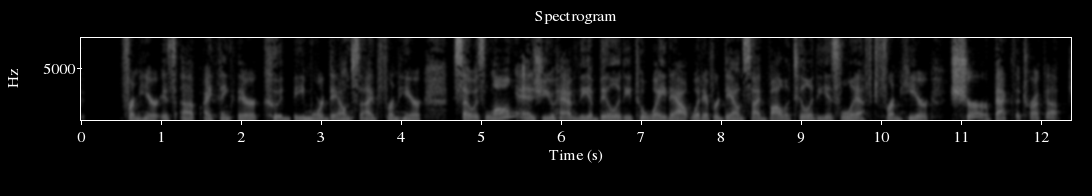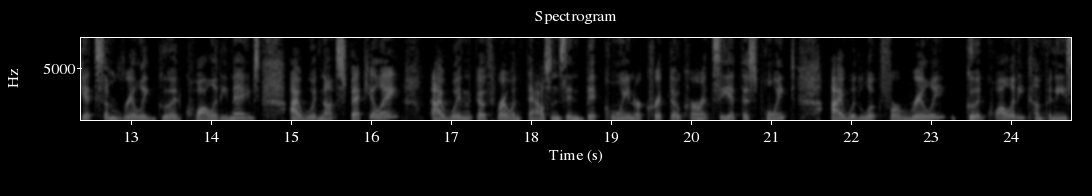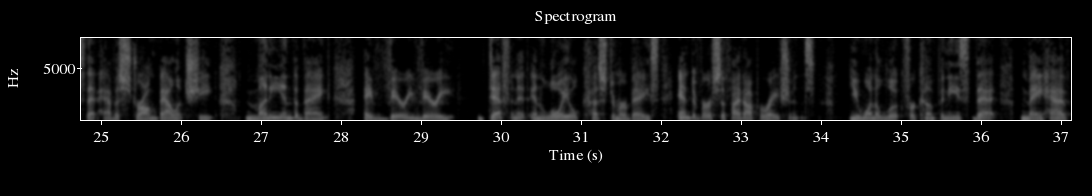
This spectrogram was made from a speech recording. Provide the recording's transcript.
from here is up. I think there could be more downside from here. So as long as you have the ability to wait out whatever downside volatility is left from here, sure, back the truck up. Get some really good quality names. I would not speculate. I wouldn't go throwing thousands in Bitcoin or cryptocurrency at this point. I would look for really good quality companies that have a strong balance sheet, money in the bank, a very, very definite and loyal customer base, and diversified operations. You want to look for companies that may have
